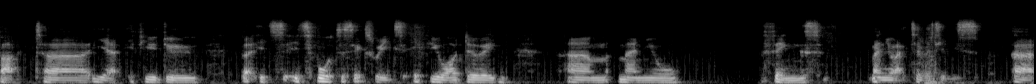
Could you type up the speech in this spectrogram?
but uh, yeah, if you do, but it's it's four to six weeks if you are doing um, manual things manual activities. Uh,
